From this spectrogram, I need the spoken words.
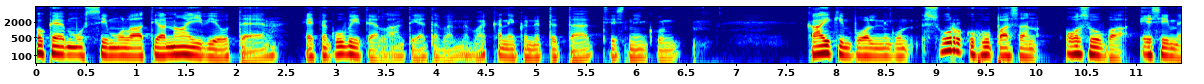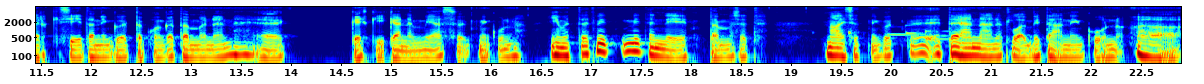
kokemussimulaatio naiviuteen, että me kuvitellaan tietävämme, vaikka niin kuin nyt, että siis niin kuin kaikin puolin niin kuin surkuhupasan osuva esimerkki siitä, niin kuin, että kuinka tämmöinen e, keski-ikäinen mies niin kuin ihmettelee, että mit, miten niin tämmöiset naiset, niin kuin, etteihän nämä nyt lue mitään niin kuin, uh,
